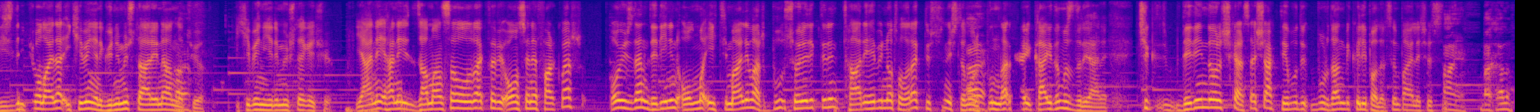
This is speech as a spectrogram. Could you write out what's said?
Dizideki olaylar 2000 yani günümüz tarihini anlatıyor. 2023'te geçiyor. Yani hani zamansal olarak tabii 10 sene fark var. O yüzden dediğinin olma ihtimali var. Bu söylediklerin tarihe bir not olarak düşsün işte. Evet. Bunlar kay- kaydımızdır yani. Çık dediğin doğru çıkarsa şak diye bu, buradan bir klip alırsın paylaşırsın. aynen. Bakalım.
